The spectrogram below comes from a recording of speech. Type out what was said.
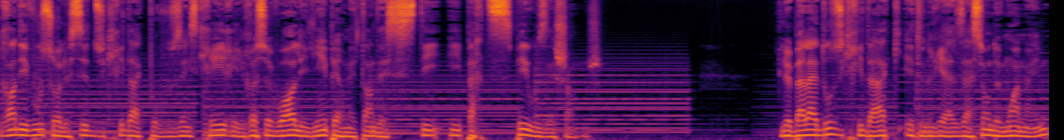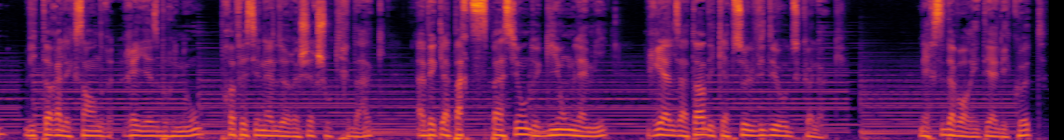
Rendez-vous sur le site du CRIDAC pour vous inscrire et recevoir les liens permettant d'assister et participer aux échanges. Le balado du CRIDAC est une réalisation de moi-même, Victor-Alexandre Reyes-Bruno, professionnel de recherche au CRIDAC, avec la participation de Guillaume Lamy, réalisateur des capsules vidéo du colloque. Merci d'avoir été à l'écoute.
